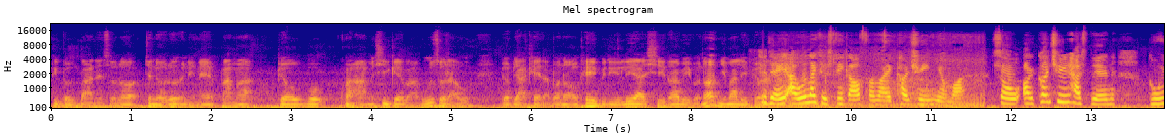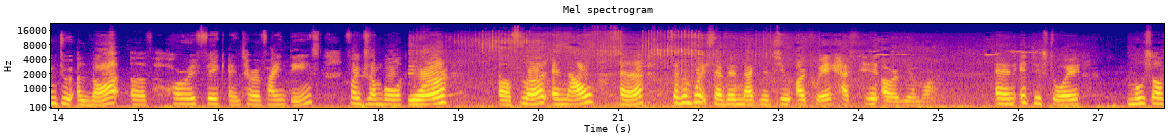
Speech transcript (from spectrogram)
ဒီပုံပါတယ်ဆိုတော့ကျွန်တော်တို့အနေနဲ့ဘာမှပြောဖို့ခွင့်အားမရှိခဲ့ပါဘူးဆိုတာကို ပြောပြခဲ့တာပေါ့နော်။ Okay ဗီဒီယိုလေးရရှည်သွားပြီပေါ့နော်ညီမလေးပြောတာ Today, I would like to speak out for my country, Myanmar. So, our country has been going through a lot of horrific and terrifying things. For example, war, a flood, and now a 7.7 magnitude earthquake has hit our Myanmar. And it destroyed most of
